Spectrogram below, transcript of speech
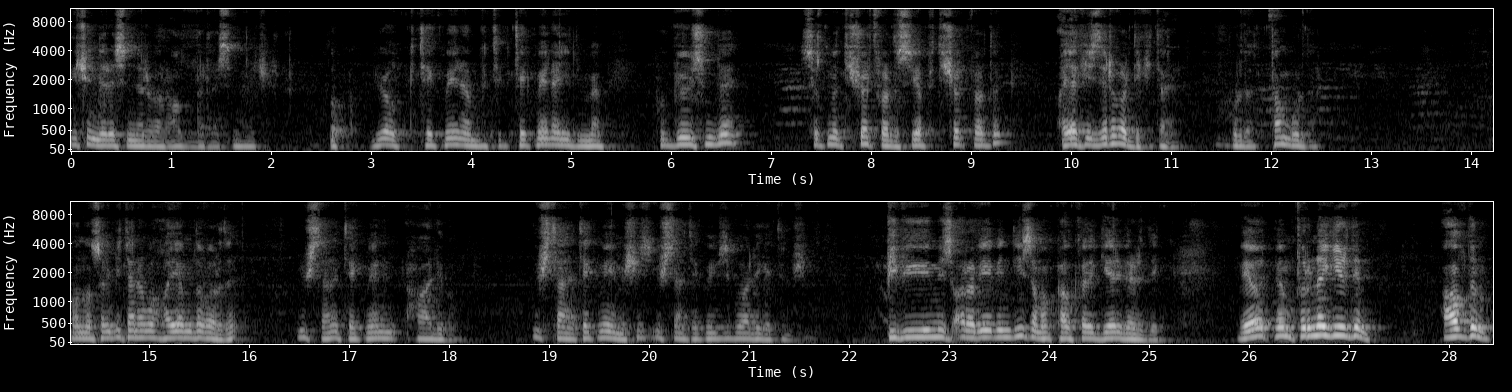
İçinde resimleri var. Aldılar resimleri. Yok, yok tekmeyle, tekmeyle yedim ben. Bu göğsümde sırtımda tişört vardı, siyah bir tişört vardı. Ayak izleri vardı iki tane. Burada, tam burada. Ondan sonra bir tane bu hayamda vardı. Üç tane tekmenin hali bu. Üç tane tekme yemişiz, üç tane tekmeyi bizi bu hale getirmiş. Bir büyüğümüz arabaya bindiği zaman kalkar geri verirdik. Veyahut ben fırına girdim, aldım,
